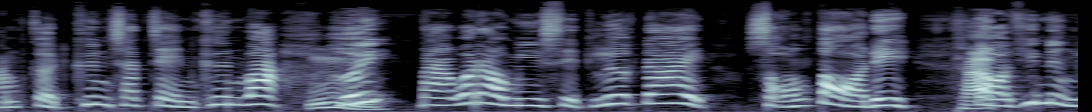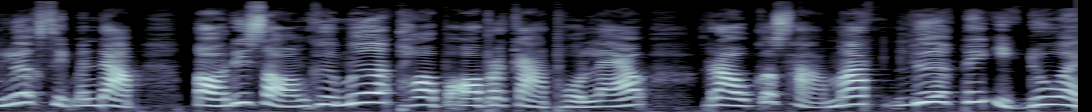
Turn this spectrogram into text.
3 เกิดขึ้นชัดเจนขึ้นว่า เฮ้ย แปลว่าเรามีสิทธิ์เลือกได้ 2 ต่อดิครับต่อที่ 1 เลือก 10 อันดับ ต่อที่ 2 คือเมื่อทปอประกาศผลแล้ว เราก็สามารถเลือกได้อีกด้วย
